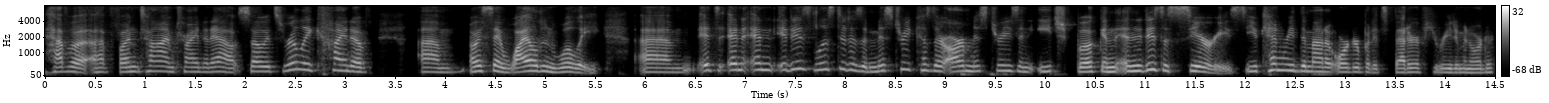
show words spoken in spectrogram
have a, a fun time trying it out. So it's really kind of, um, I always say wild and woolly. Um, it's and and it is listed as a mystery because there are mysteries in each book, and and it is a series. You can read them out of order, but it's better if you read them in order.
